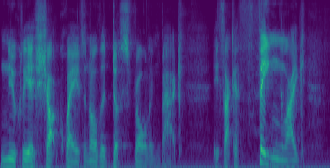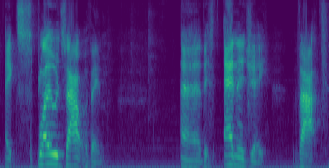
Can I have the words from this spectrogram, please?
nuclear shockwaves and all the dust rolling back it's like a thing like explodes out of him. Uh, this energy that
